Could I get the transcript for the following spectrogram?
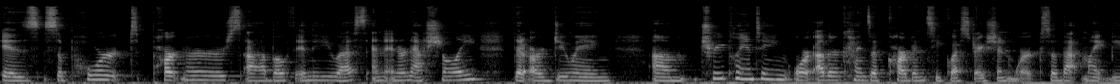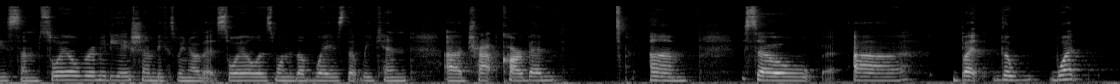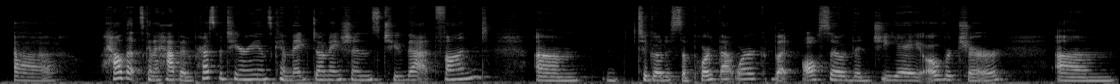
is support partners uh, both in the US and internationally that are doing um, tree planting or other kinds of carbon sequestration work. So that might be some soil remediation because we know that soil is one of the ways that we can uh, trap carbon. Um, so, uh, but the what uh, how that's going to happen? Presbyterians can make donations to that fund. Um, to go to support that work, but also the GA Overture um,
